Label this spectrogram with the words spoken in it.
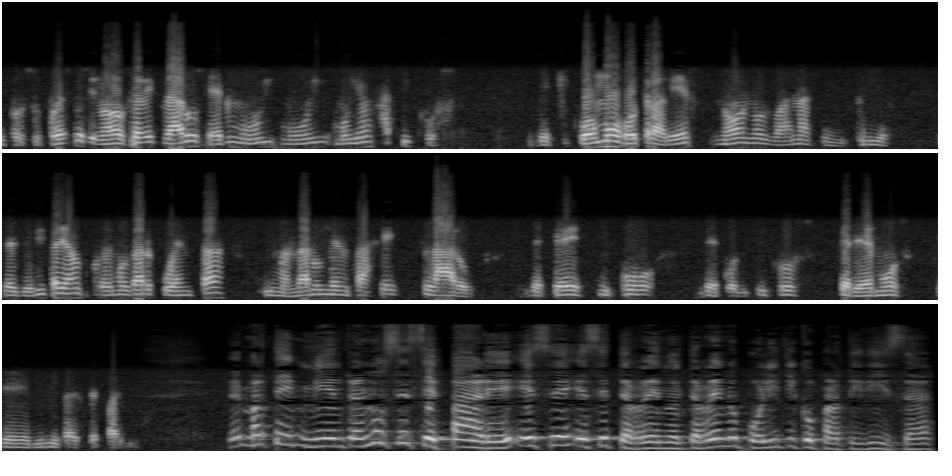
Y por supuesto, si no se ve claro, ser muy, muy, muy enfáticos de que cómo otra vez no nos van a cumplir. Desde ahorita ya nos podemos dar cuenta y mandar un mensaje claro de qué tipo de políticos queremos que dirija este país. Eh, Marte, mientras no se separe ese, ese terreno, el terreno político partidista,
